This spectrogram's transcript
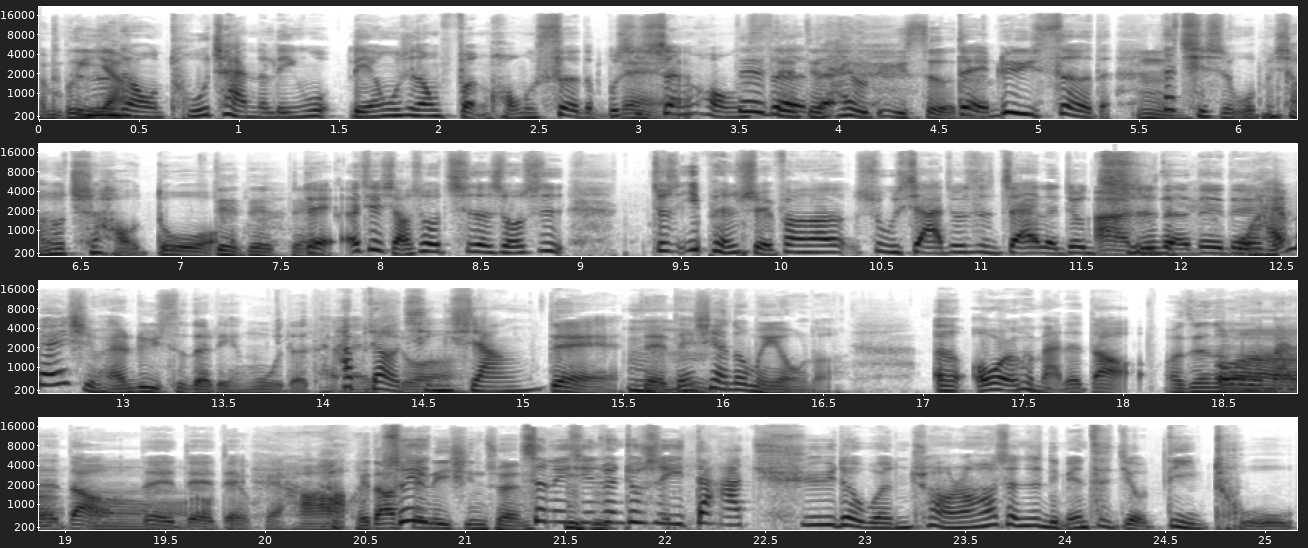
很不一样，那种土产的莲雾，莲雾是那种粉红色的，不是深红色的，对对对，还有绿色的，对绿色的。那其实我们小时候吃好多，对对对，对，而且小时候吃的时候是就是一盆水放到树下，就是摘了就吃的，对对。我还蛮喜欢绿色的莲雾的，它比较清香，对对，但现在都没有了。呃，偶尔会买得到，哦，真的，偶尔会买得到，对对对，好，回到胜利新村，胜利新村就是一大区的文创，然后甚至里面自己有地图。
